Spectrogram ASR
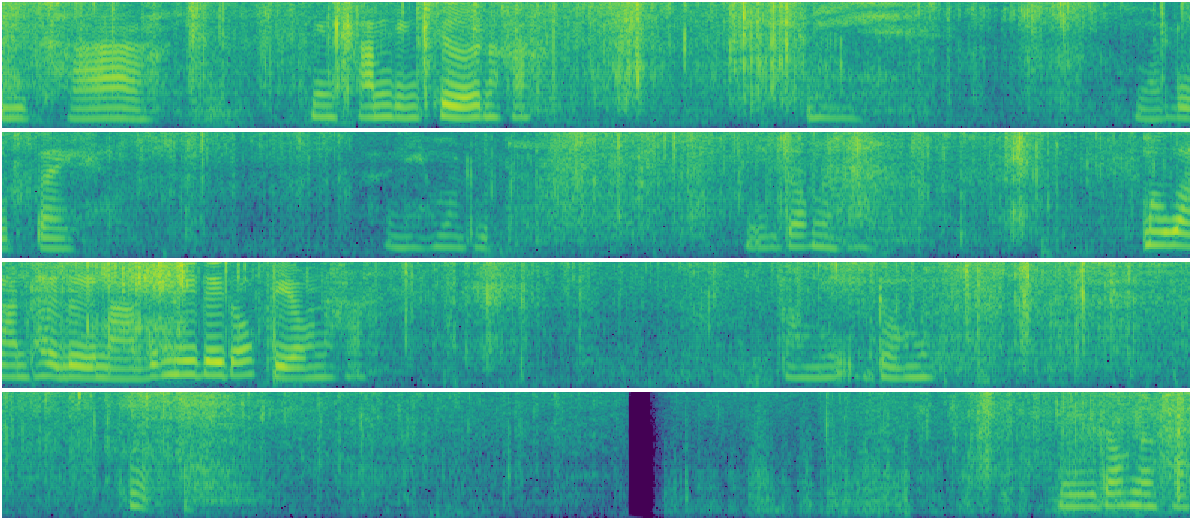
อีกค่ะยังทำยังเจอนะคะ นี่หัวหลุดไป อันนี้หัวหลุดนี่ดอกหนึ่งค่ะ เมื่อวานไทยเลยมาพวกนี้ได้ดอกเดียวนะคะ ตรงนี้อีกดอกหนึงนี่นี่อีกดอกหนึ่งค่ะ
